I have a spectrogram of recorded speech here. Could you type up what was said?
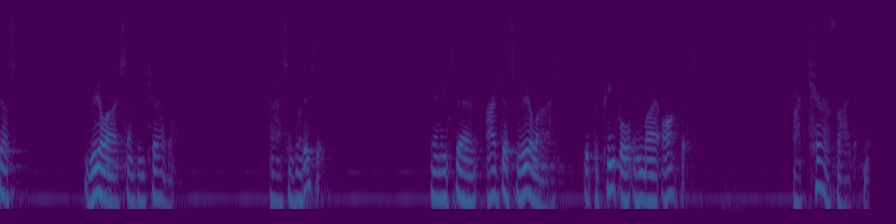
just realized something terrible. And I said, What is it? And he said, I've just realized that the people in my office are terrified of me.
